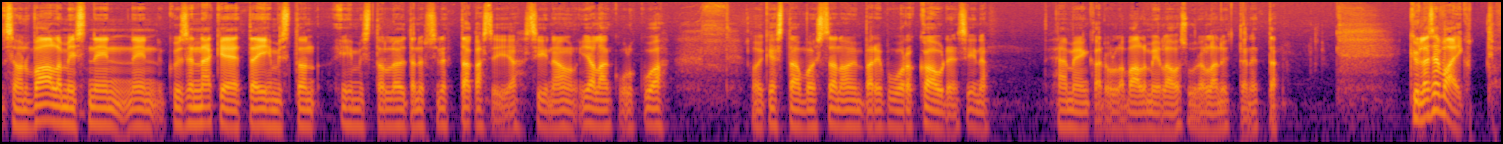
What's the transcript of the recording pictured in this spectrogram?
se on valmis, niin, niin kyllä se näkee, että ihmiset on, ihmiset on löytänyt sinne takaisin ja siinä on jalankulkua oikeastaan voisi sanoa ympäri vuorokauden siinä Hämeenkadulla valmiilla osuudella nytten, että kyllä se vaikutti.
